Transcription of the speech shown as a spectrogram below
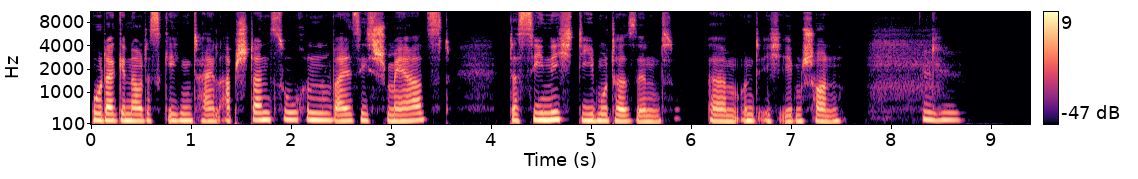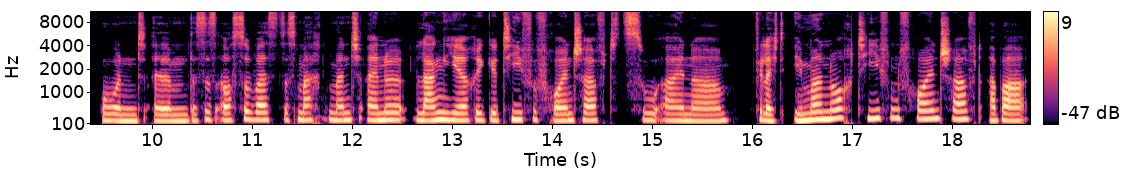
oder genau das Gegenteil Abstand suchen, weil sie es schmerzt, dass sie nicht die Mutter sind ähm, und ich eben schon. Mhm. Und ähm, das ist auch sowas, das macht manch eine langjährige tiefe Freundschaft zu einer vielleicht immer noch tiefen Freundschaft, aber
